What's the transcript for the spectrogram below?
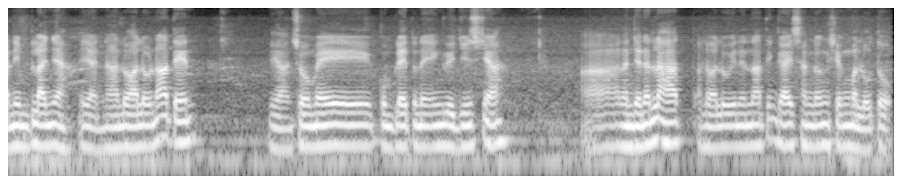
panimpla niya. Ayan, halo-halo natin. Ayan, so may kumpleto na ingredients niya. Ah, nandyan na lahat. Halo-haluin na natin guys hanggang siyang maluto.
